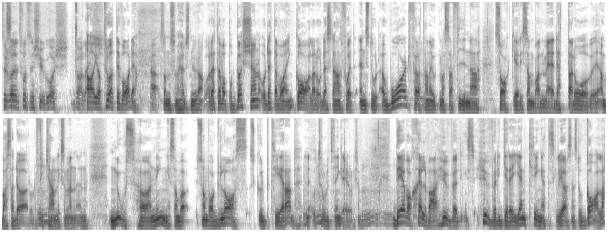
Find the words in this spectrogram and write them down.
Så det var 2020 års gala? Ja, jag tror att det var det Ja. som, som hölls nu då. Och detta var på Börsen och detta var en gala då. Där skulle han få ett, en stor award för att han har gjort massa fina saker i samband med detta då, ambassadör. Och då fick han liksom en, en noshörning som var, som var glasskulpterad. En otroligt fin grej då liksom. Det var själva huvud, huvudgrejen kring att det skulle göras en stor gala.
